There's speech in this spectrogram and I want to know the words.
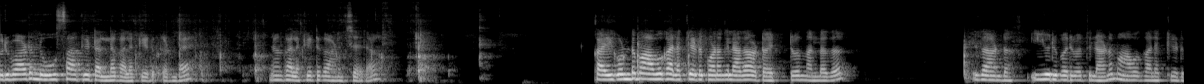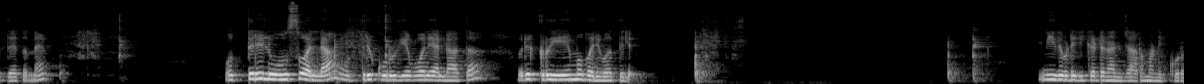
ഒരുപാട് ലൂസാക്കിയിട്ടല്ല കലക്കിയെടുക്കണ്ടേ? ഞാൻ കലക്കിയിട്ട് കാണിച്ചു തരാം. കൈകൊണ്ട് മാവ് കലക്കിയെടുക്കുകയാണെങ്കിൽ അതാ കേട്ടോ ഏറ്റവും നല്ലത്. ഇതാണ്ട് ഈ ഒരു പരുവത്തിലാണ് മാവ് കലക്കിയെടുത്തേക്കുന്നത് ഒത്തിരി ലൂസും അല്ല ഒത്തിരി കുറുകിയ പോലെ അല്ലാത്ത ഒരു ക്രീം പരുവത്തിൽ. ഇനി ഇതിവിടെ ഇരിക്കട്ടെ ഒരു അഞ്ചാറ് മണിക്കൂർ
